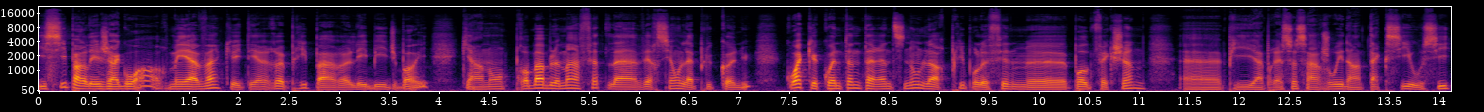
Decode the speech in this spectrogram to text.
ici par les Jaguars, mais avant qui a été repris par les Beach Boys, qui en ont probablement fait la version la plus connue. Quoique Quentin Tarantino l'a repris pour le film Pulp Fiction, puis après ça, ça a rejoué dans Taxi aussi.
